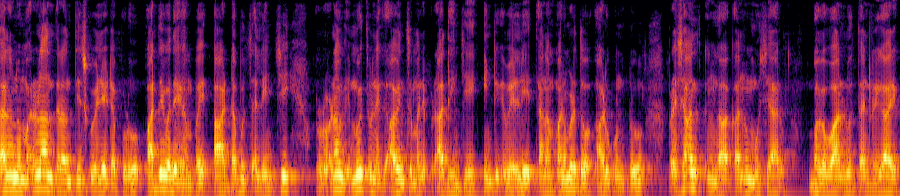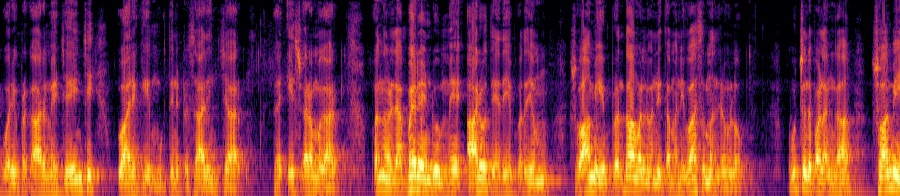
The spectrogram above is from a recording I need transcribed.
తనను మరణాంతరం తీసుకువెళ్ళేటప్పుడు పార్థివ దేహంపై ఆ డబ్బు చెల్లించి రుణ విముక్తుని గావించమని ప్రార్థించి ఇంటికి వెళ్ళి తన మనుమడితో ఆడుకుంటూ ప్రశాంతంగా కన్ను మూశారు. భగవానుడు తండ్రి గారి కోరిక ప్రకారమే చేయించి వారికి ముక్తిని ప్రసాదించారు. ఈశ్వరమ్మ గారు పంతొమ్మిది వందల డెబ్బై రెండు మే ఆరవ తేదీ ఉదయం స్వామి బృందావనంలోని తమ నివాస మందిరంలో కూర్చున్న పళంగా స్వామి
